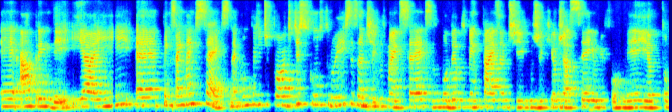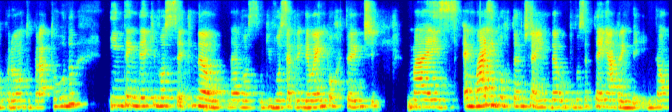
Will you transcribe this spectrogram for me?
é, a aprender. E aí, é, pensar em mindsets, né? Como que a gente pode desconstruir esses antigos mindsets, os modelos mentais antigos de que eu já sei, eu me formei, eu estou pronto para tudo, e entender que você, que não, né? Você, o que você aprendeu é importante, mas é mais importante ainda o que você tem a aprender. Então,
